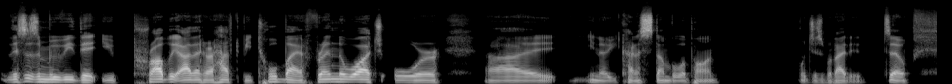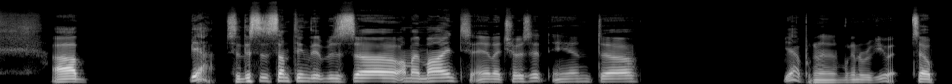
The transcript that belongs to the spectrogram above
this is a movie that you probably either have to be told by a friend to watch or, uh, you know, you kind of stumble upon, which is what I did. So, uh, yeah, so this is something that was uh, on my mind, and I chose it, and uh, yeah, we're gonna we're gonna review it. So,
